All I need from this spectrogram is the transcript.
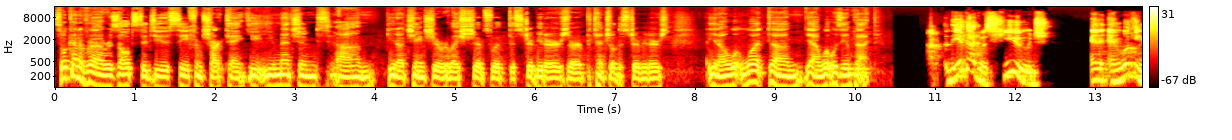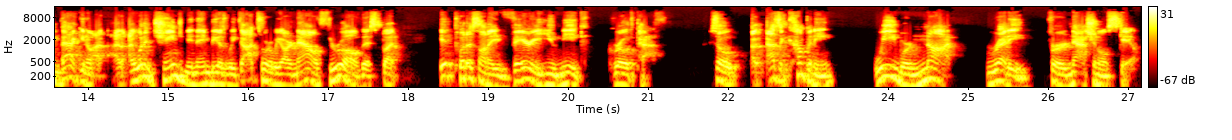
So, what kind of uh, results did you see from Shark Tank? You, you mentioned, um, you know, changed your relationships with distributors or potential distributors. You know, what, what um, yeah, what was the impact? Uh, the impact was huge. And, and looking back, you know, I, I wouldn't change anything because we got to where we are now through all this, but it put us on a very unique growth path. So, uh, as a company, we were not ready for national scale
